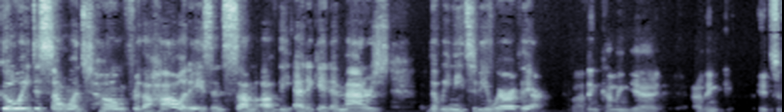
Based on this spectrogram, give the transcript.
going to someone's home for the holidays and some of the etiquette and manners that we need to be aware of there. I think coming here, I think it's a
